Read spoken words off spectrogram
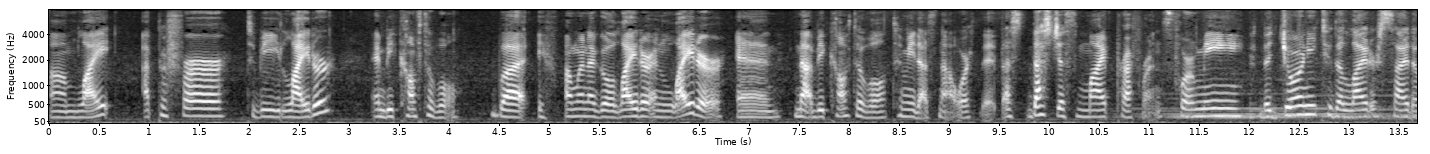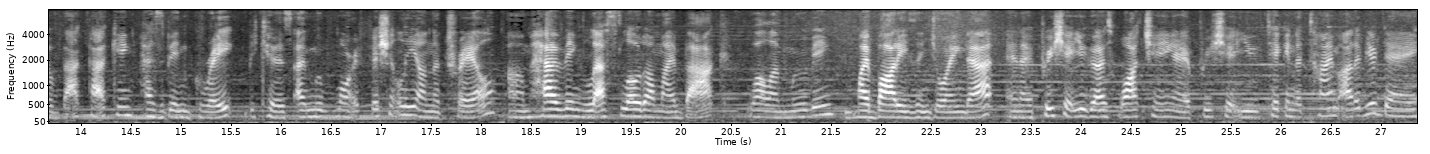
um, light, I prefer to be lighter and be comfortable But if I'm gonna go lighter and lighter and not be comfortable, to me that's not worth it. That's that's just my preference. For me, the journey to the lighter side of backpacking has been great because I move more efficiently on the trail. Um, having less load on my back while I'm moving, my body's enjoying that. And I appreciate you guys watching. I appreciate you taking the time out of your day,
